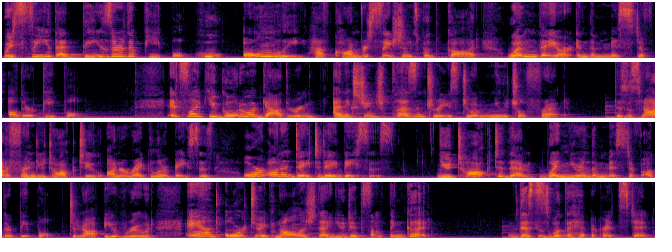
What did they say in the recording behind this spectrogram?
we see that these are the people who only have conversations with God when they are in the midst of other people. It's like you go to a gathering and exchange pleasantries to a mutual friend. This is not a friend you talk to on a regular basis or on a day to day basis. You talk to them when you're in the midst of other people to not be rude and or to acknowledge that you did something good. This is what the hypocrites did.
